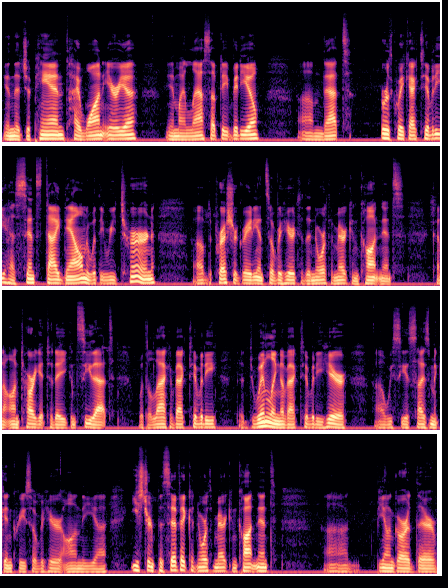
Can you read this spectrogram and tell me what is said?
in the Japan Taiwan area in my last update video. Um, that earthquake activity has since died down with the return of the pressure gradients over here to the North American continent. Kind of on target today. You can see that with the lack of activity, the dwindling of activity here. Uh, we see a seismic increase over here on the uh, Eastern Pacific, North American continent. Uh, be on guard there.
